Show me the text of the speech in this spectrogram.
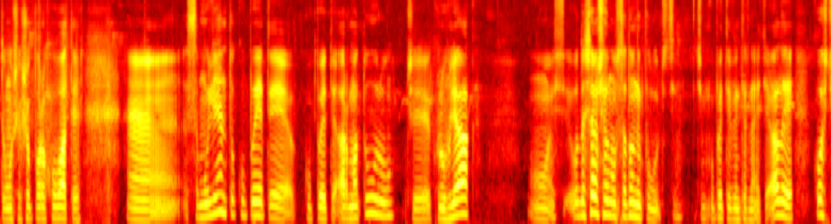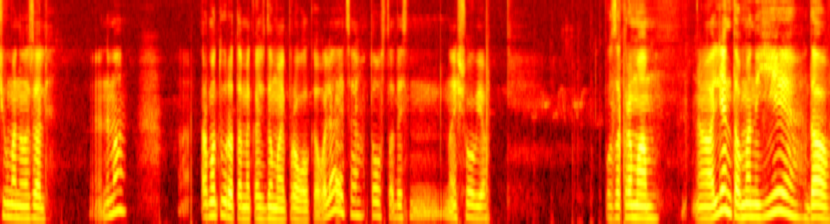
тому що якщо порахувати саму ленту купити, купити арматуру чи кругляк. Ось. Дешевше воно все одно не вийде, чим купити в інтернеті. Але коштів у мене, на жаль, е, нема. Арматура там якась вдома і проволока валяється, товста десь знайшов я по закромам. А лента в мене є, да,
